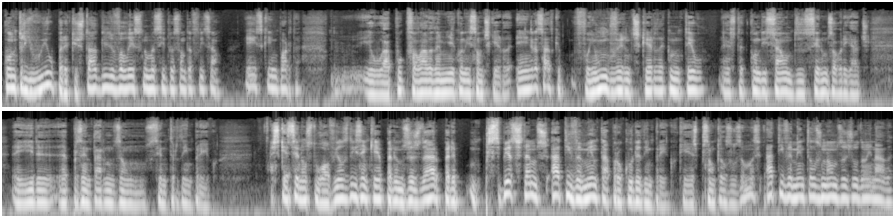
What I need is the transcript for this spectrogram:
contribuiu para que o Estado lhe valesse numa situação de aflição. É isso que importa. Eu há pouco falava da minha condição de esquerda. É engraçado que foi um governo de esquerda que meteu esta condição de sermos obrigados a ir apresentar-nos a um centro de emprego. Esqueceram-se do óbvio. Eles dizem que é para nos ajudar, para perceber se estamos ativamente à procura de emprego, que é a expressão que eles usam, mas ativamente eles não nos ajudam em nada.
